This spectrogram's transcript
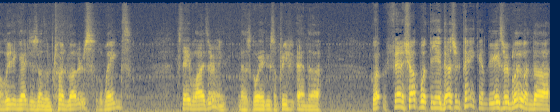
On leading edges of the twin rudders, the wings, stabilizer, and let's go ahead and do some pre and uh, well, finish up with the desert pink and the azure blue and uh,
